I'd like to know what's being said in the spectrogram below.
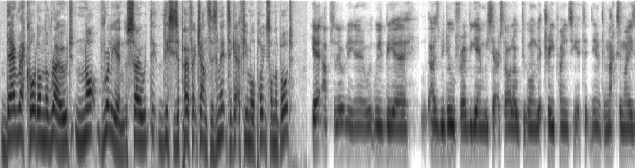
Their record on the road not brilliant, so th- this is a perfect chance, isn't it, to get a few more points on the board? Yeah, absolutely. You know, we'll be. Uh, as we do for every game, we set our stall out to go and get three points, to get to, you know to maximise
